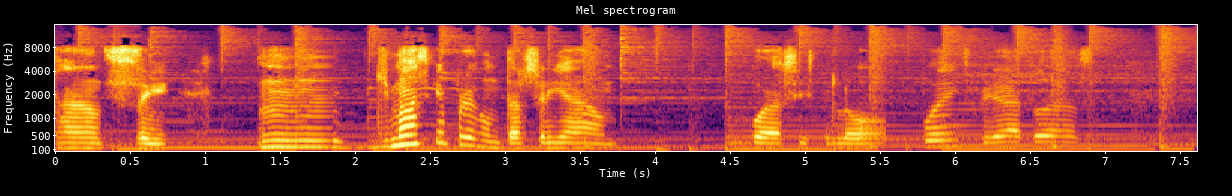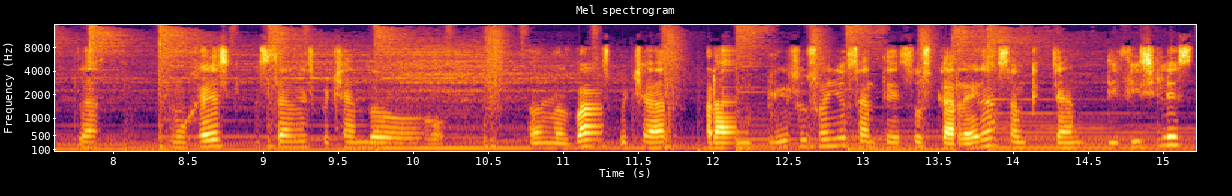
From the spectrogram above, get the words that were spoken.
Ah, sí. Mm, más que preguntar sería, por así decirlo, puede inspirar a todas las mujeres que están escuchando nos van a escuchar para cumplir sus sueños ante sus carreras, aunque sean difíciles?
